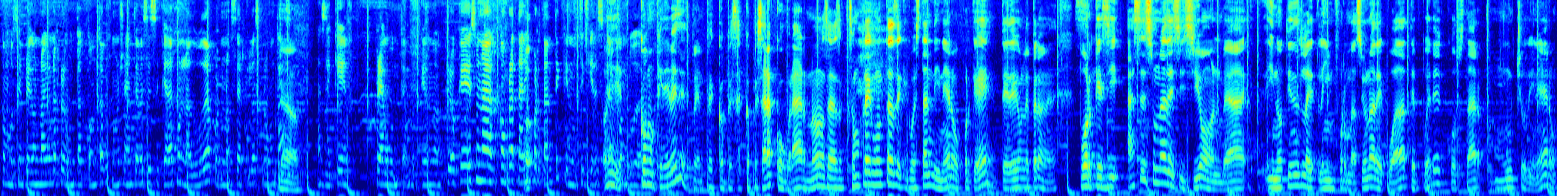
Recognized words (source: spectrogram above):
como siempre no hay una pregunta tonta, porque mucha gente a veces se queda con la duda por no hacer las preguntas. No. Así que pregunten, porque no, creo que es una compra tan Oh. importante que no te quieres quedar Oye, con dudas. como que debes de pe- pe- empezar, a cobrar, ¿no? O sea, son preguntas de que cuestan dinero. ¿Por qué? Te digo, espérame. Porque si haces una decisión, ¿verdad? Y no tienes la, la información adecuada, te puede costar mucho dinero.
